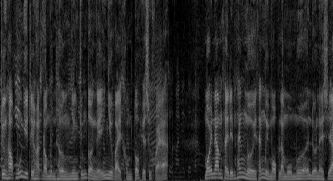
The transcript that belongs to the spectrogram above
Trường học muốn duy trì hoạt động bình thường nhưng chúng tôi nghĩ như vậy không tốt cho sức khỏe. Mỗi năm thời điểm tháng 10, tháng 11 là mùa mưa ở Indonesia.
